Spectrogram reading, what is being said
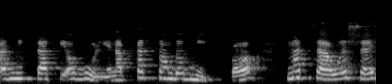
administracji ogólnie, na przykład sądownictwo ma całe 6%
